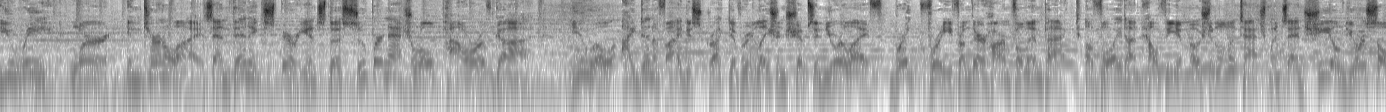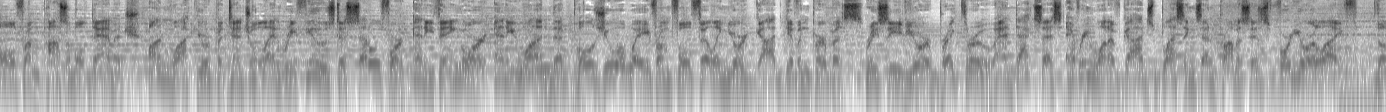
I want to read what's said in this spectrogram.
You read, learn, internalize, and then experience the supernatural power of God. You will identify destructive relationships in your life, break free from their harmful impact, avoid unhealthy emotional attachments, and shield your soul from possible damage. Unlock your potential and refuse to settle for anything or anyone that pulls you away from fulfilling your God given purpose. Receive your breakthrough and access every one of God's blessings and promises for your life. The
